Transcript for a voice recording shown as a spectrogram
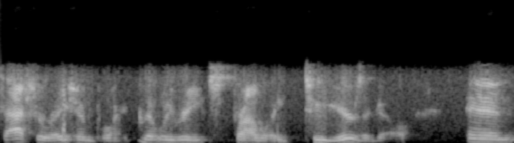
saturation point that we reached probably two years ago. And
